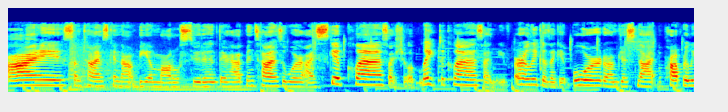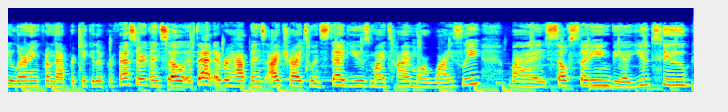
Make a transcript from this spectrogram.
I sometimes cannot be a model student. There have been times where I skip class, I show up late to class, I leave early because I get bored or I'm just not properly learning from that particular professor. And so if that ever happens, I try to instead use my time more wisely by self-studying via YouTube,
